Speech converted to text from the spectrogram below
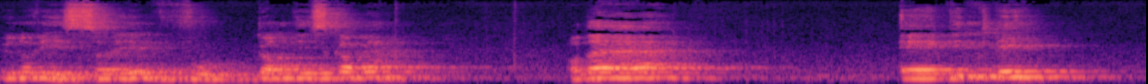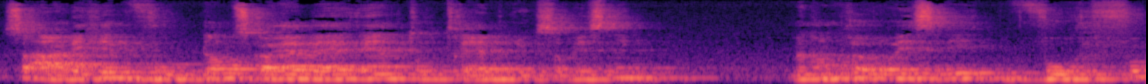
underviser dem hvordan de skal be. Og det er egentlig så er det ikke 'hvordan skal jeg være 1, 2, 3 bruksanvisning. Men han prøver å vise dem hvorfor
